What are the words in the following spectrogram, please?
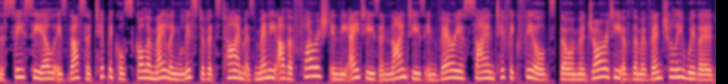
The CCL is thus a typical scholar mailing list of its time as many other flourished in the 80s and 90s in various scientific fields though a majority of them eventually withered.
